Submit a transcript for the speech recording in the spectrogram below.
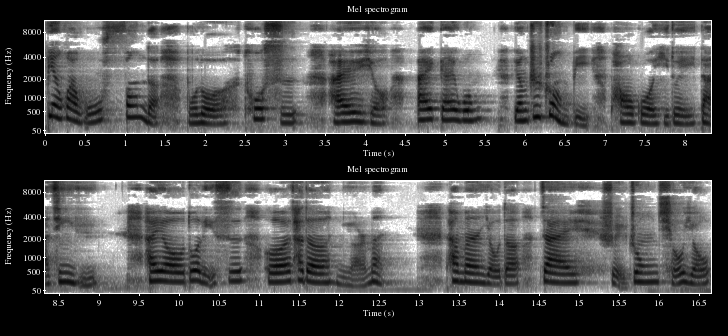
变化无方的博洛托斯，还有埃该翁，两只壮笔抛过一对大金鱼，还有多里斯和他的女儿们。他们有的在水中求游，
